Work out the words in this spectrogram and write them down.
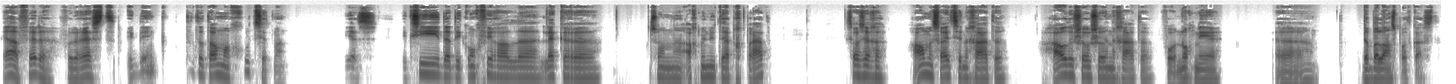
Ja, verder. Voor de rest, ik denk dat het allemaal goed zit man. Yes. Ik zie dat ik ongeveer al lekker zo'n acht minuten heb gepraat. Ik zou zeggen, hou mijn sites in de gaten. Hou de social in de gaten voor nog meer de Balans podcast.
